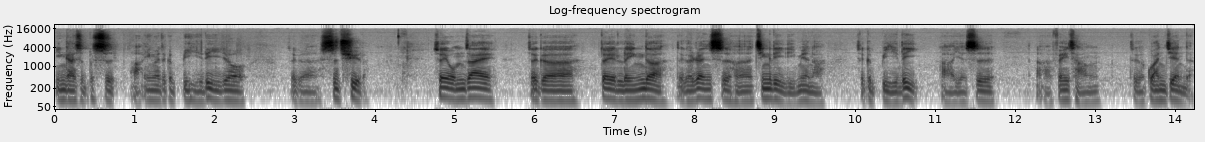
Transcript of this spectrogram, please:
应该是不是啊？因为这个比例就这个失去了。所以我们在这个对零的这个认识和经历里面呢，这个比例啊也是啊非常这个关键的。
